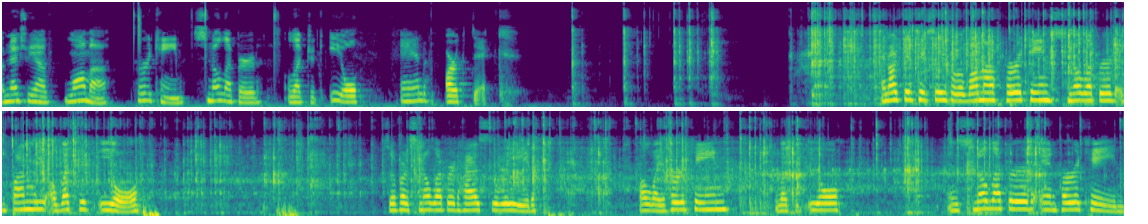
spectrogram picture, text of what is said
Up next, we have Llama, Hurricane, Snow Leopard, Electric Eel, and Arctic. And Arctic takes the lead for Llama, Hurricane, Snow Leopard, and finally Electric Eel. So far, Snow Leopard has the lead. Followed by Hurricane, Electric Eel, and Snow Leopard and Hurricane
